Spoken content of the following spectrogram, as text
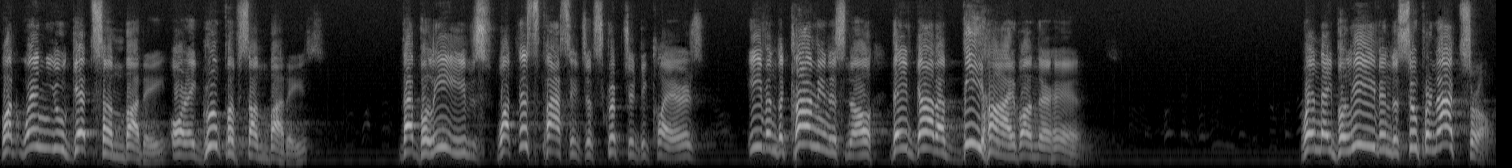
But when you get somebody or a group of somebodies that believes what this passage of Scripture declares, even the communists know they've got a beehive on their hands. When they believe in the supernatural,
